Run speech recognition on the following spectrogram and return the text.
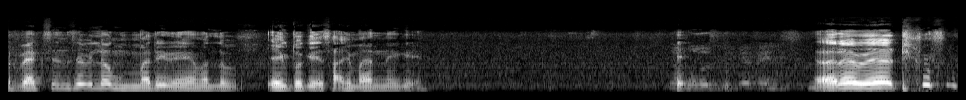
और वैक्सीन से भी लोग मर ही रहे हैं मतलब एक दो के सारे मरने के। अरे वेट।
